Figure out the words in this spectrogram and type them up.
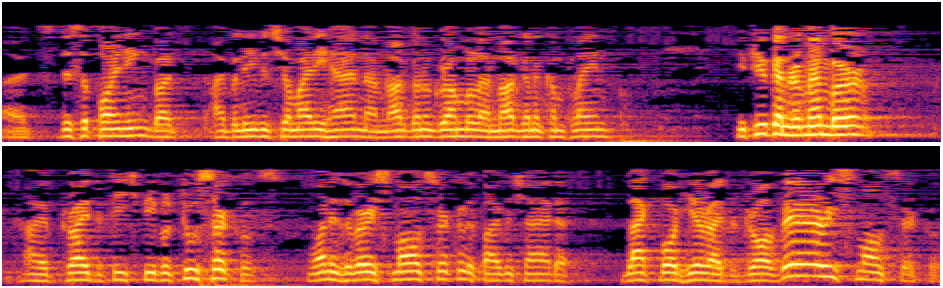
Uh, it's disappointing, but I believe it's your mighty hand. I'm not going to grumble, I'm not going to complain. If you can remember I've tried to teach people two circles. One is a very small circle. If I wish I had a blackboard here, I'd draw a very small circle.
